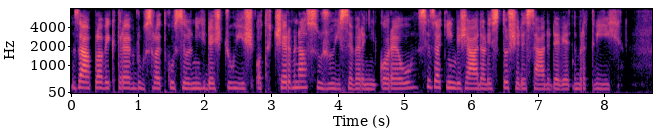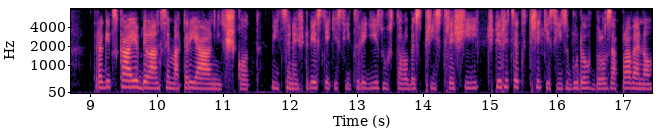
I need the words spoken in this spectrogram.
Záplavy, které v důsledku silných dešťů již od června sužují Severní Koreu, si zatím vyžádali 169 mrtvých. Tragická je bilance materiálních škod. Více než 200 tisíc lidí zůstalo bez přístřeší, 43 tisíc budov bylo zaplaveno,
